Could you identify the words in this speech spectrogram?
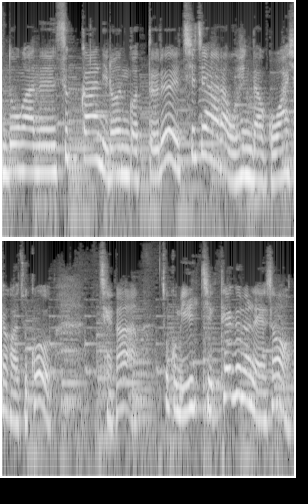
운동하는 습관 이런 것들을 취재하러 오신다고 하셔가지고 제가 조금 일찍 퇴근을 해서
